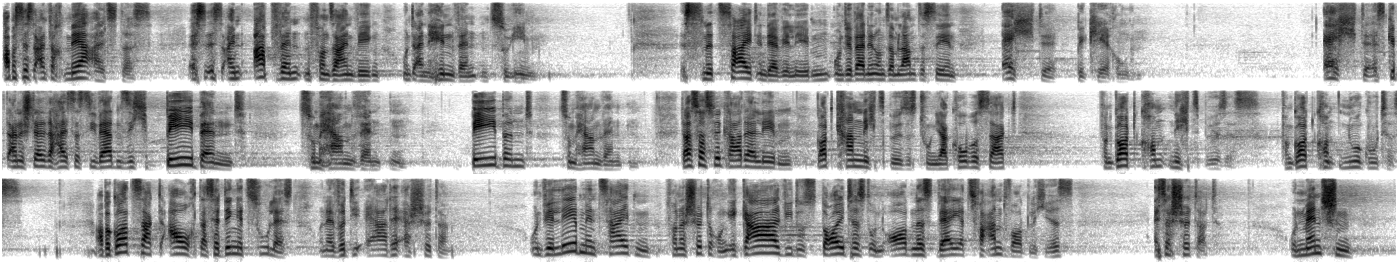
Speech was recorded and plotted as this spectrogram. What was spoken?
Aber es ist einfach mehr als das. Es ist ein Abwenden von seinen Wegen und ein Hinwenden zu ihm. Es ist eine Zeit, in der wir leben und wir werden in unserem Land es sehen, echte Bekehrungen. Echte. Es gibt eine Stelle, da heißt es, sie werden sich bebend zum Herrn wenden. Bebend zum Herrn wenden. Das, was wir gerade erleben, Gott kann nichts Böses tun. Jakobus sagt, von Gott kommt nichts Böses. Von Gott kommt nur Gutes. Aber Gott sagt auch, dass er Dinge zulässt und er wird die Erde erschüttern. Und wir leben in Zeiten von Erschütterung, egal wie du es deutest und ordnest, wer jetzt verantwortlich ist, es erschüttert. Und Menschen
